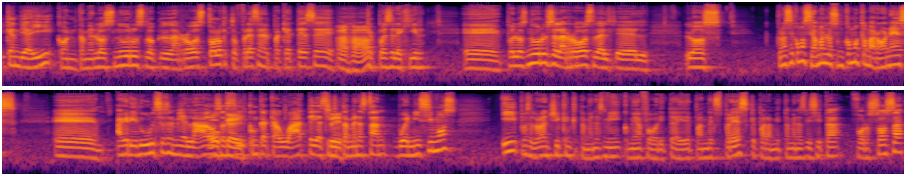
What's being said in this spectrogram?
chicken de ahí con también los noodles, lo- el arroz, todo lo que te ofrecen, el paquete ese Ajá. que puedes elegir. Eh, pues los noodles, el arroz, el- el- los, no sé cómo se llaman, los son como camarones eh, agridulces, enmielados, Ok. así, con cacahuate y así Sí. que también están buenísimos. Y pues el orange chicken, que también es mi comida favorita ahí de Panda Express, que para mí también es visita forzosa.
